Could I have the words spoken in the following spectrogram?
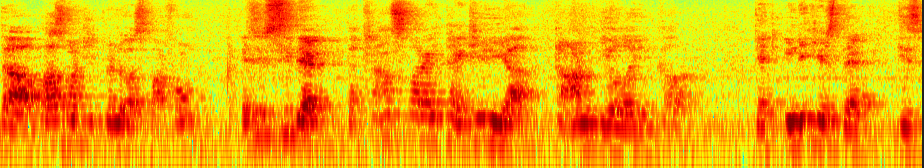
the plasma treatment was performed. As you see that the transparent titania turned yellow in color that indicates that this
